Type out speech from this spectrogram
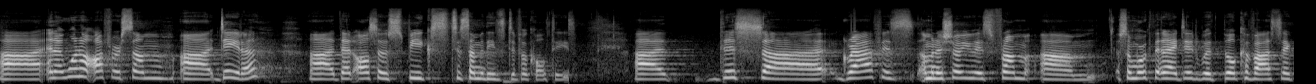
Uh, and I want to offer some uh, data uh, that also speaks to some of these difficulties. Uh, this uh, graph is, I'm going to show you, is from um, some work that I did with Bill Kovacic,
